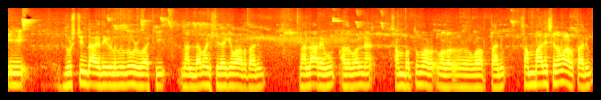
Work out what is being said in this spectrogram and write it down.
ഈ ദുഷ്ചിന്താഗതികളിൽ നിന്ന് ഒഴിവാക്കി നല്ല മനുഷ്യരാക്കി വളർത്താനും നല്ല അറിവും അതുപോലെ തന്നെ സമ്പത്തും വള- വള- വളർത്താനും സമ്പാദ്യശീലം വളർത്താനും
